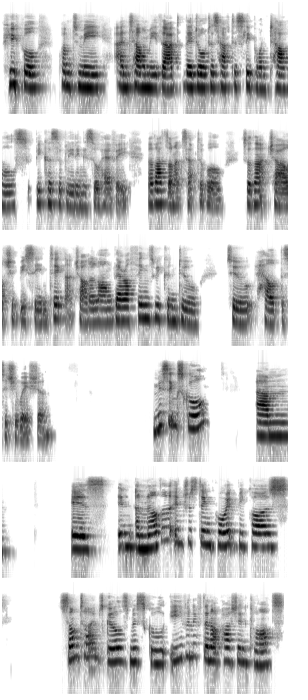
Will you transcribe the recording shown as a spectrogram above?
people come to me and tell me that their daughters have to sleep on towels because the bleeding is so heavy. Now, that's unacceptable. So, that child should be seen. Take that child along. There are things we can do to help the situation. Missing school um, is in another interesting point because sometimes girls miss school even if they're not passing clots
